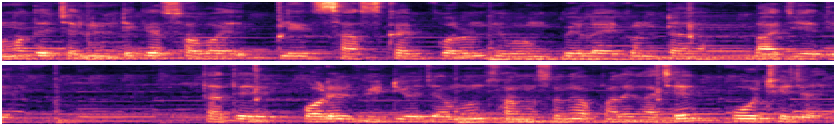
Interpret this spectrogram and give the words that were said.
আমাদের চ্যানেলটিকে সবাই প্লিজ সাবস্ক্রাইব করুন এবং বেল আইকনটা বাজিয়ে দিন, তাতে পরের ভিডিও যেমন সঙ্গে সঙ্গে আপনাদের কাছে পৌঁছে যায়।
